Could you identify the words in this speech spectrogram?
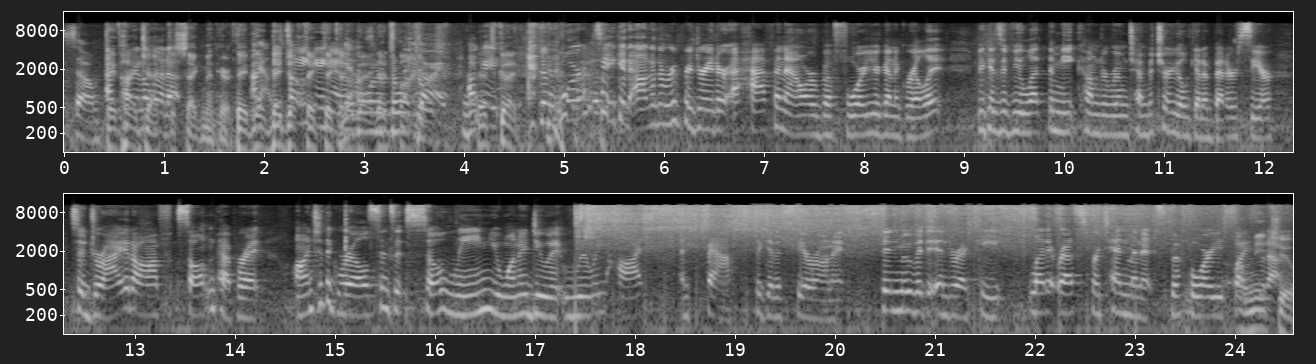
So They've I griddle it hijacked the up. segment here. They, they, Yeah, they just they, taking they took it. it back. That's fine. Sorry. That's good. The pork, take it out of the refrigerator a half an hour before you're going to grill it because if you let the meat come to room temperature, you'll get a better sear. So dry it off, salt and pepper it onto the grill. Since it's so lean, you want to do it really hot and fast to get a sear on it. Then move it to indirect heat. Let it rest for 10 minutes before you slice oh, I'll it meet up. you.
